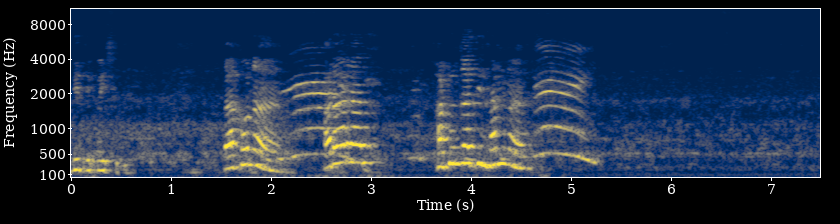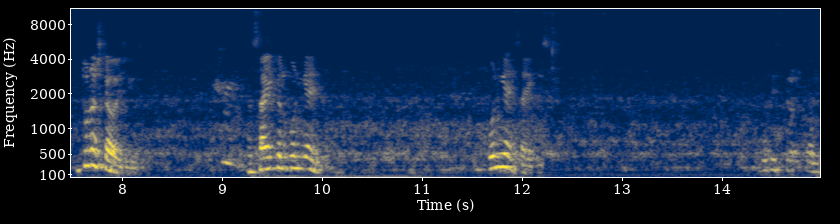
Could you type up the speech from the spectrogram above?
दे ते पैसे. दाखव ना अरे अरे अरे फाटून जातील थांब ना तुलाच ठेवायची सायकल कोण घ्यायचं कोण घ्यायचं सायकल बरीच रक्कम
